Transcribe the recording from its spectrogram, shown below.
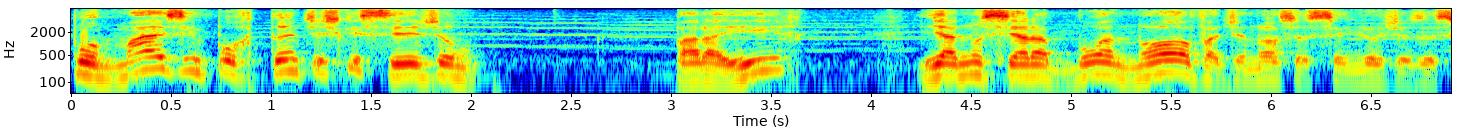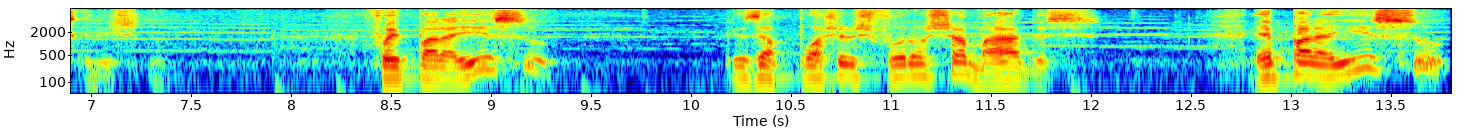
por mais importantes que sejam, para ir e anunciar a boa nova de nosso Senhor Jesus Cristo. Foi para isso que os apóstolos foram chamados. É para isso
